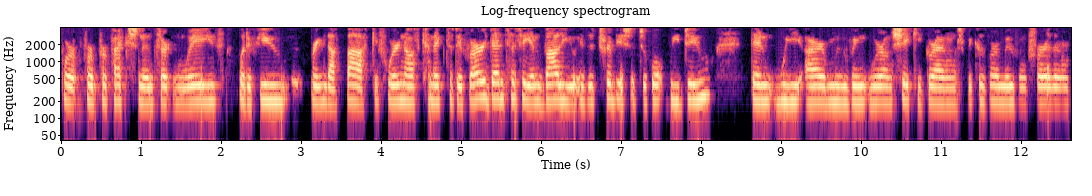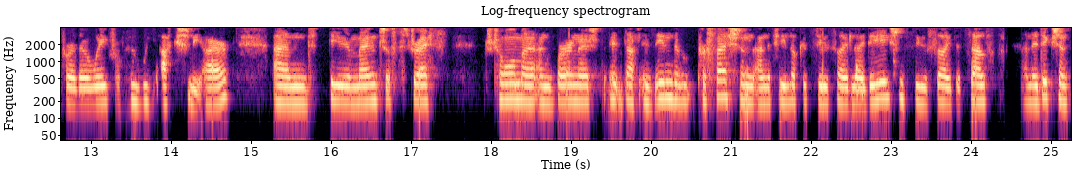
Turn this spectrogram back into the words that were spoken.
for, for perfection in certain ways. But if you bring that back, if we're not connected, if our identity and value is attributed to what we do, then we are moving, we're on shaky ground because we're moving further and further away from who we actually are. And the amount of stress trauma and burnout that is in the profession. And if you look at suicidal ideation, suicide itself, and addiction,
